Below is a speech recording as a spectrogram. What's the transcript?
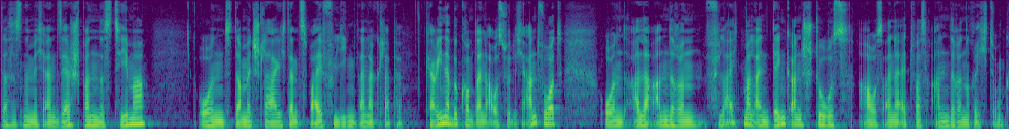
Das ist nämlich ein sehr spannendes Thema und damit schlage ich dann zwei Fliegen mit einer Klappe. Karina bekommt eine ausführliche Antwort und alle anderen vielleicht mal einen Denkanstoß aus einer etwas anderen Richtung.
